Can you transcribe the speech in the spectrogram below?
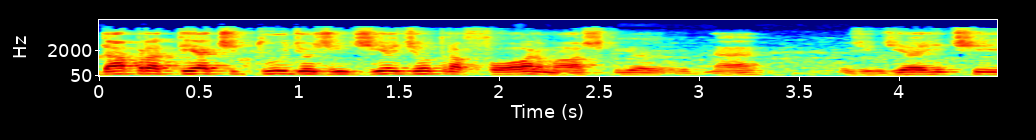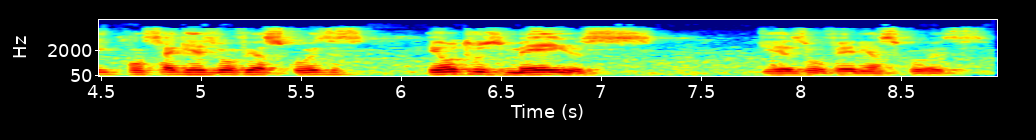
dá para ter atitude hoje em dia de outra forma. Acho que, né? Hoje em dia a gente consegue resolver as coisas. Tem outros meios de resolverem as coisas.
